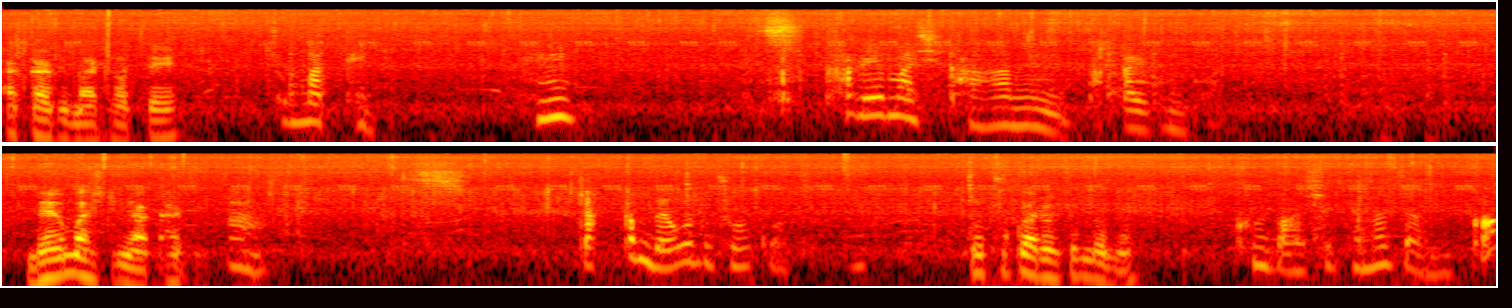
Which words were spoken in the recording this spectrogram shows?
닭갈비 맛이 어때? 존맛템. 카레 맛이 강한 닭갈비인 것 같아. 매운맛이 좀 약하지. 약간 매워도 좋을 것 같아. 고춧가루를 좀더 넣어. 그럼 맛이 변하지 않을까?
